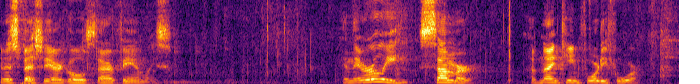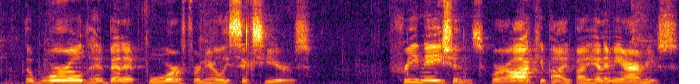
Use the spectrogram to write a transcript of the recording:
and especially our Gold Star families. In the early summer of 1944, the world had been at war for nearly six years. Free nations were occupied by enemy armies.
